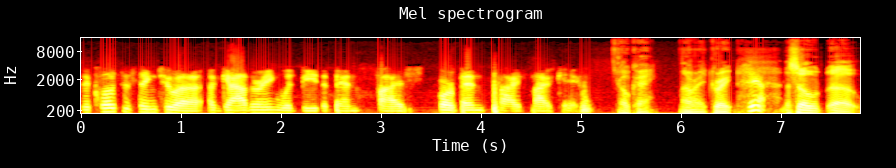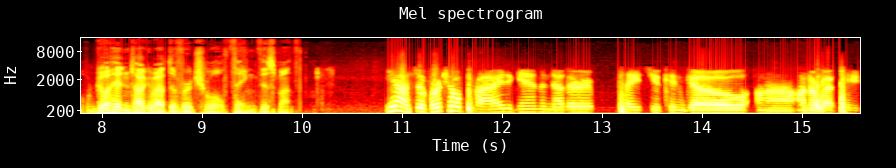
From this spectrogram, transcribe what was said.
the closest thing to a, a gathering would be the Bend Five or Bend Pride 5K. Okay. All right. Great. Yeah. So uh, go ahead and talk about the virtual thing this month. Yeah. So virtual Pride again, another place you can go uh, on our webpage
